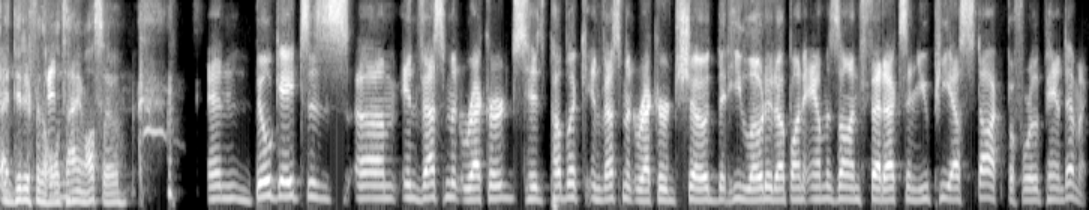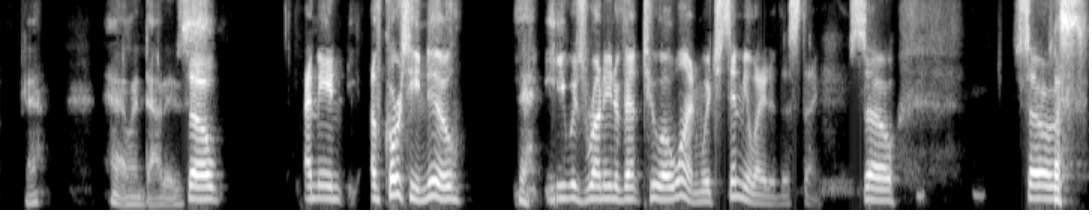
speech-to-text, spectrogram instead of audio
I I did it for the whole time also. and Bill Gates's um, investment records, his public investment record showed that he loaded up on Amazon, FedEx, and UPS stock before the pandemic. Yeah, I wouldn't doubt it. It's- So, I mean, of course, he knew Yeah. he was running Event 201, which simulated this thing. So, so plus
